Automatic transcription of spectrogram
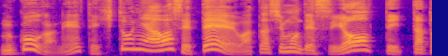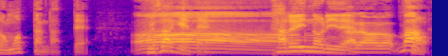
向こうがね適当に合わせて私もですよって言ったと思ったんだって。ふざけてあー軽いノリで。なるほど。まあ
